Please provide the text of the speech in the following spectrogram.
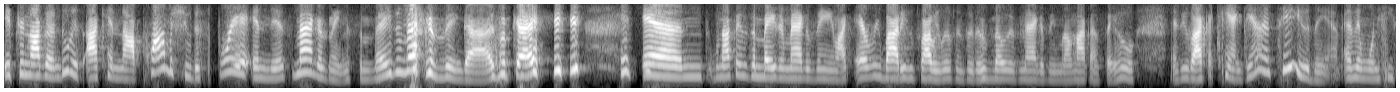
if you're not going to do this, I cannot promise you to spread in this magazine. It's a major magazine, guys, okay? and when I say it's a major magazine, like everybody who's probably listening to this knows this magazine, but I'm not going to say who. And he's like, I can't guarantee you then. And then when he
